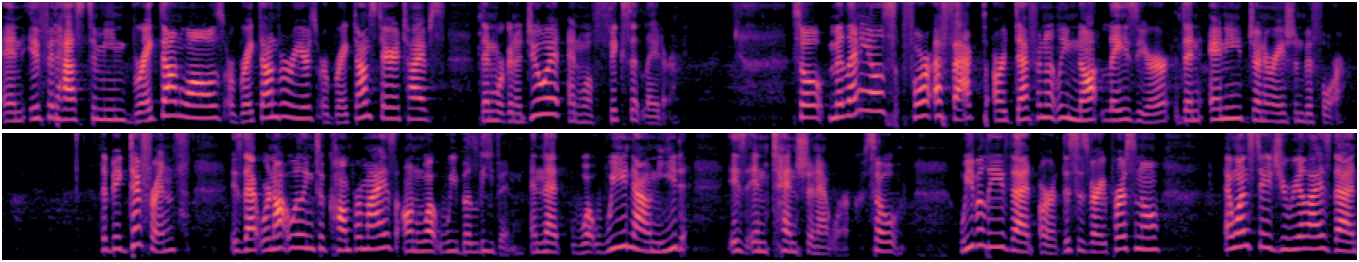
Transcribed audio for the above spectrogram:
And if it has to mean break down walls or break down barriers or break down stereotypes, then we're gonna do it and we'll fix it later. So, millennials, for a fact, are definitely not lazier than any generation before. The big difference is that we're not willing to compromise on what we believe in, and that what we now need is intention at work. So, we believe that, or this is very personal, at one stage you realize that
